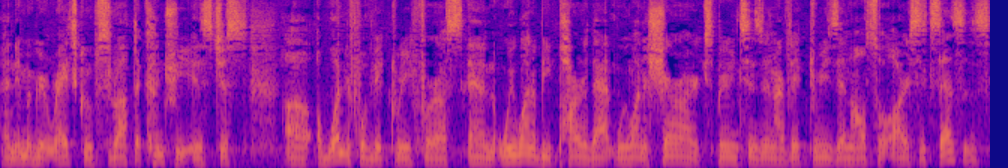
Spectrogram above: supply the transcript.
and immigrant rights groups throughout the country is just uh, a wonderful victory for us. And we want to be part of that. We want to share our experiences and our victories and also our successes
